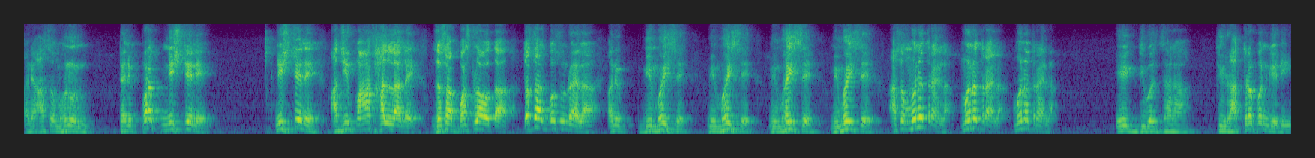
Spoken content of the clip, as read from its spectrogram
आणि असं म्हणून त्याने परत निष्ठेने निष्ठेने अजिबात हल्ला नाही. जसा बसला होता तसाच बसून राहिला. आणि मी म्हैसे मी म्हैसे मी म्हैसे मी म्हैसे असं म्हणत राहिला म्हणत राहिला म्हणत राहिला. एक दिवस झाला ती रात्र पण गेली.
